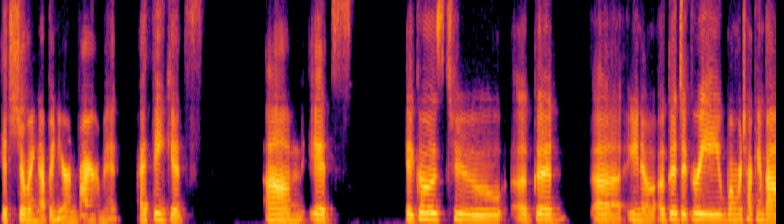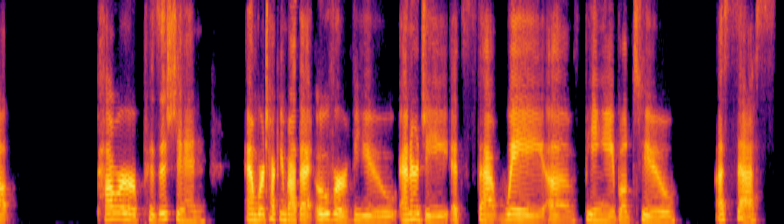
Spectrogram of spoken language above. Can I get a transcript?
it's showing up in your environment. I think it's um it's it goes to a good uh you know a good degree when we're talking about power position and we're talking about that overview energy it's that way of being able to assess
